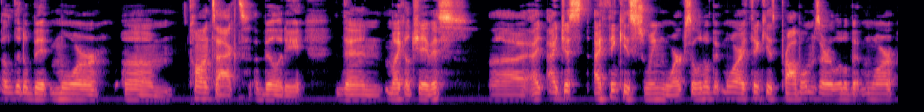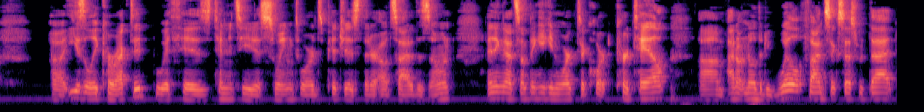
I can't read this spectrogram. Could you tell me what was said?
a little bit more um, contact ability than Michael Chavis. Uh, I I just I think his swing works a little bit more. I think his problems are a little bit more uh, easily corrected with his tendency to swing towards pitches that are outside of the zone. I think that's something he can work to court, curtail. Um, I don't know that he will find success with that.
